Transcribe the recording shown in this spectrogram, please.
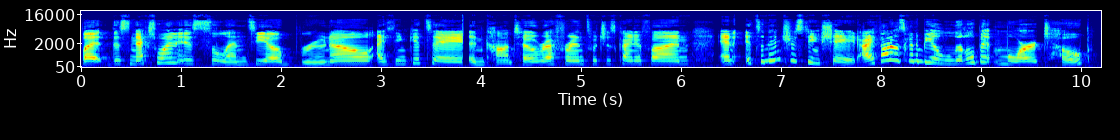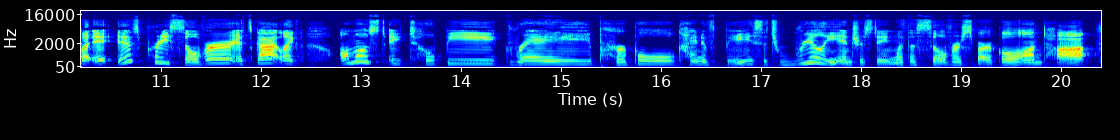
but this next one is Silenzio Bruno. I think it's a Encanto reference, which is kind of fun, and it's an interesting shade. I thought it was gonna be a little bit more taupe, but it is pretty silver. It's got like almost a taupey, gray, purple kind of base. It's really interesting with a silver sparkle on top.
